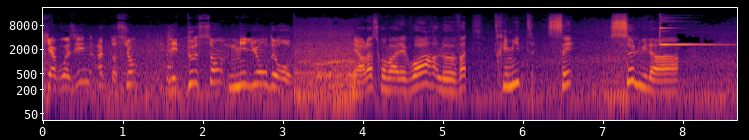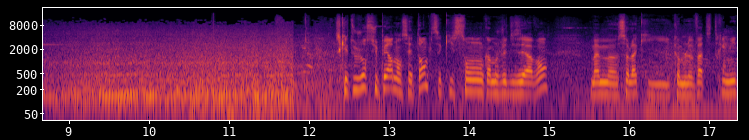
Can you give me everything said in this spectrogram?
qui avoisine, attention, les 200 millions d'euros. Et alors là ce qu'on va aller voir, le Vat Trimit, c'est celui-là. Ce qui est toujours super dans ces temples, c'est qu'ils sont, comme je le disais avant, même ceux-là qui, comme le Vat Trimit,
